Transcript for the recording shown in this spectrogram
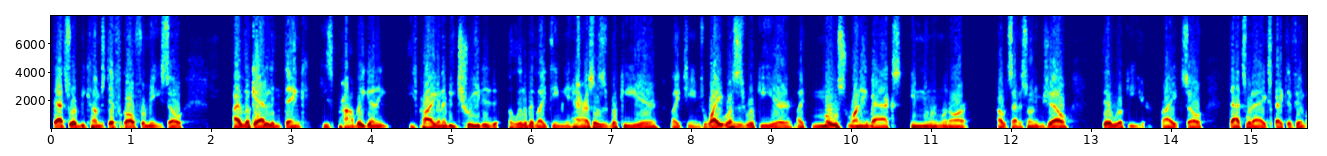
that's where it becomes difficult for me. So I look at it and think he's probably going to he's probably going to be treated a little bit like Damien Harris was his rookie year, like James White was his rookie year, like most running backs in New England are outside of Sony Michel, their rookie year, right? So that's what I expect of him,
